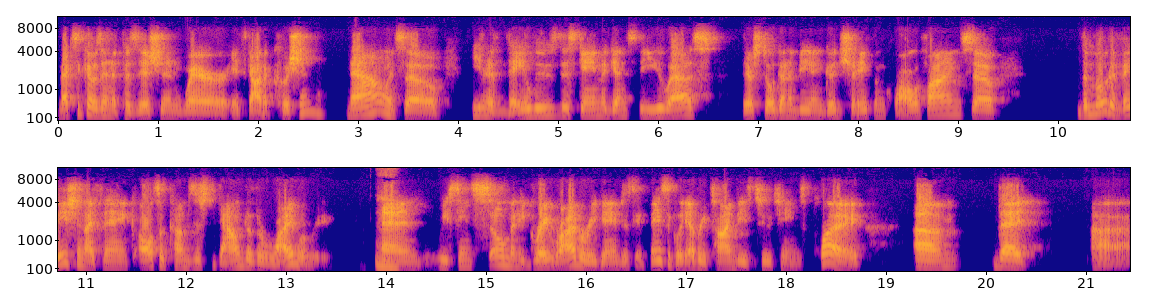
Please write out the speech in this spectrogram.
Mexico's in a position where it's got a cushion now. And so even if they lose this game against the US, they're still going to be in good shape in qualifying. So the motivation, I think, also comes just down to the rivalry. Mm. And we've seen so many great rivalry games. It's basically every time these two teams play um, that uh,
